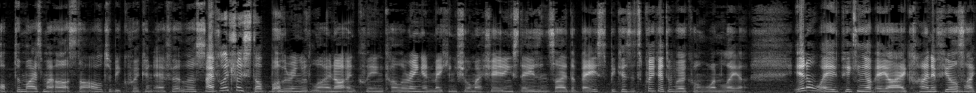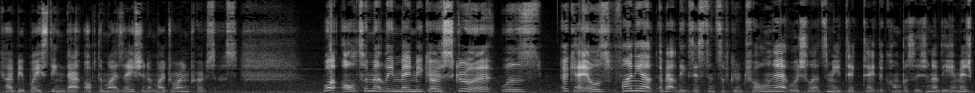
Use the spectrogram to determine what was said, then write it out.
optimized my art style to be quick and effortless. I've literally stopped bothering with line art and clean coloring and making sure my shading stays inside the base because it's quicker to work on one layer. In a way, picking up AI kind of feels like I'd be wasting that optimization of my drawing process. What ultimately made me go screw it was Okay, I was finding out about the existence of ControlNet, which lets me dictate the composition of the image,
